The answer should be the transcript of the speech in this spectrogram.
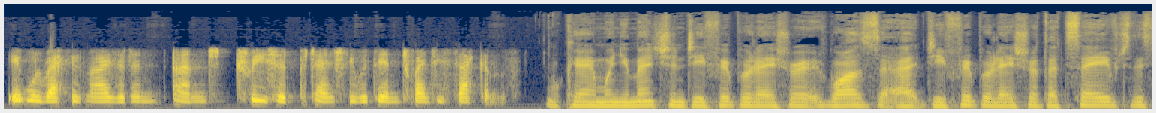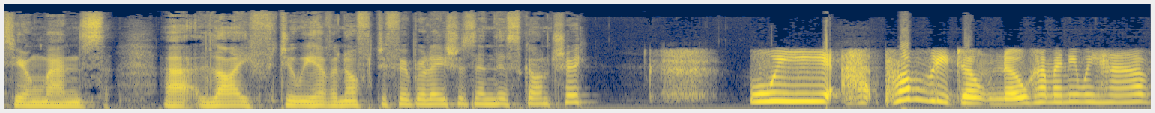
it will recognise it and, and treat it potentially within 20 seconds. Okay, and when you mentioned defibrillator, it was a defibrillator that saved this young man's uh, life. Do we have enough defibrillators in this country? We ha- probably don't know how many we have.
